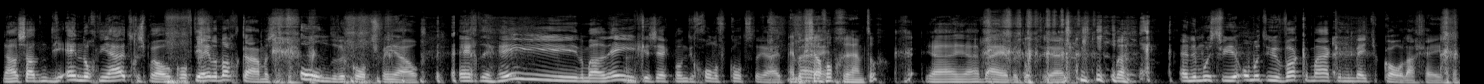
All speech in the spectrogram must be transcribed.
Nou, ze had die N nog niet uitgesproken. Of die hele wachtkamer zit onder de kots van jou. Echt helemaal in één keer zeg kwam die golf kots eruit. Heb ik zelf opgeruimd, toch? Ja, ja, wij hebben het opgeruimd. maar, en dan moesten we je om het uur wakker maken en een beetje cola geven.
